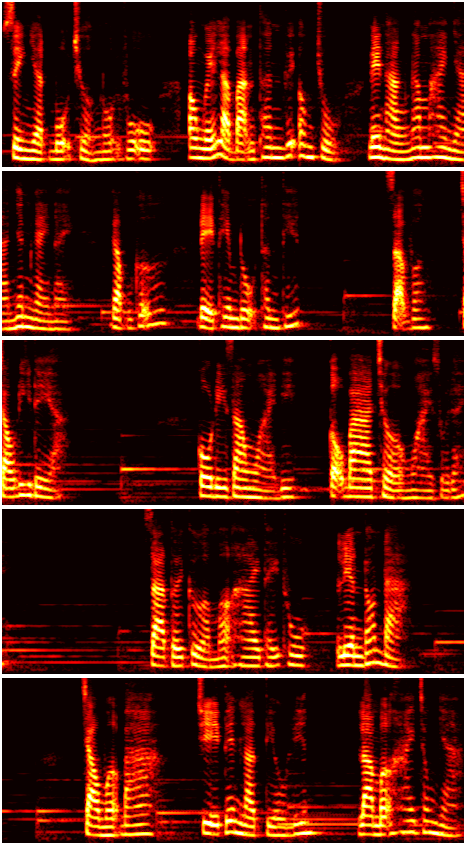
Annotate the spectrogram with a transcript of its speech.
Sinh nhật Bộ trưởng Nội vụ, ông ấy là bạn thân với ông chủ, nên hàng năm hai nhà nhân ngày này gặp gỡ để thêm độ thân thiết. Dạ vâng, cháu đi đây à? Cô đi ra ngoài đi, cậu ba chờ ở ngoài rồi đấy. Ra tới cửa mợ hai thấy Thu, liền đón đà. Chào mợ ba, chị tên là Tiểu Liên, là mợ hai trong nhà.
